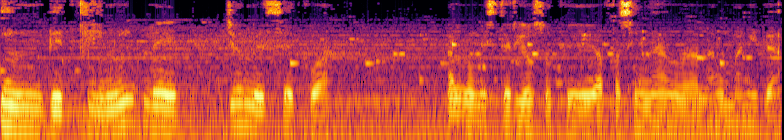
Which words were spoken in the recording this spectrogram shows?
indefinible je ne sais quoi, algo misterioso que ha fascinado a la humanidad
